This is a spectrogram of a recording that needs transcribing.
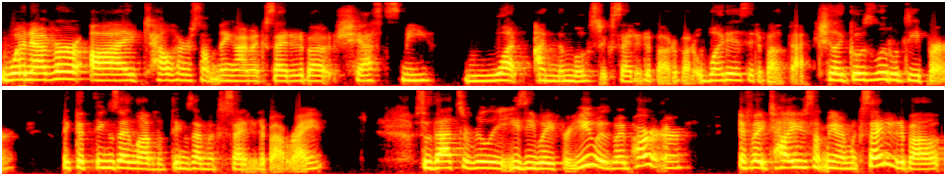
Whenever I tell her something I'm excited about, she asks me what I'm the most excited about about it. What is it about that? She like goes a little deeper. Like the things I love, the things I'm excited about, right? So that's a really easy way for you as my partner. If I tell you something I'm excited about,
